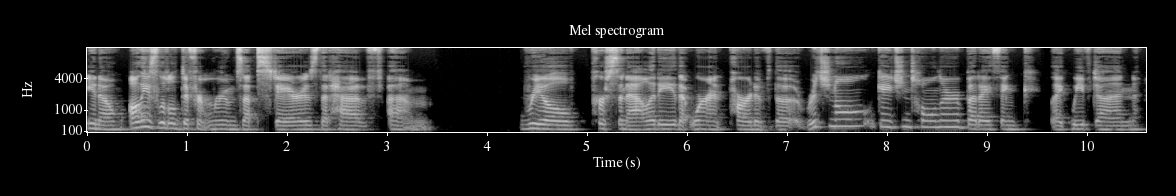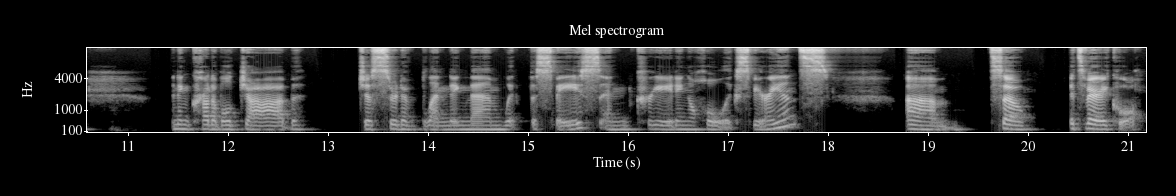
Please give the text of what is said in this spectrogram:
you know all these little different rooms upstairs that have um, real personality that weren't part of the original Gage and Tollner, but I think like we've done an incredible job just sort of blending them with the space and creating a whole experience. Um, so it's very cool.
